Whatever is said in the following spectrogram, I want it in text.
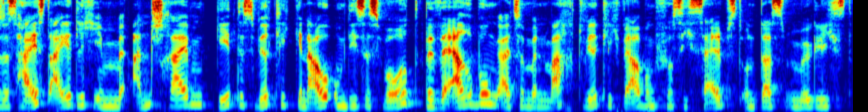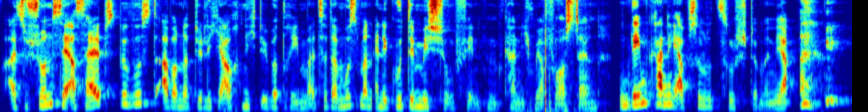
das heißt eigentlich im Anschreiben geht es wirklich genau um dieses Wort Bewerbung. Also man macht wirklich Werbung für sich selbst und das möglichst, also schon sehr selbstbewusst, aber natürlich auch nicht übertrieben. Also da muss man eine gute Mischung finden, kann ich mir vorstellen. Dem kann ich absolut zustimmen, ja.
